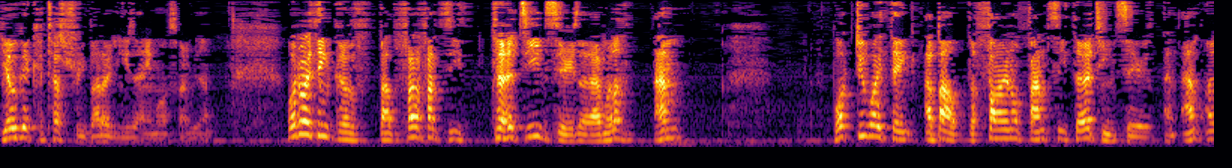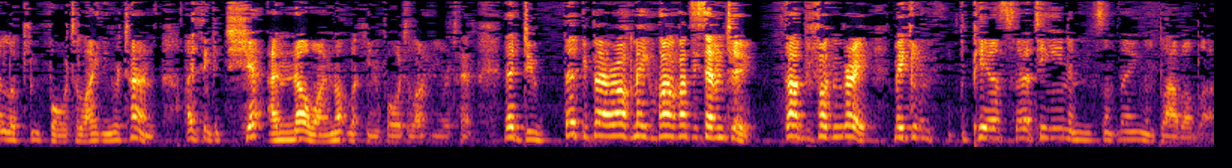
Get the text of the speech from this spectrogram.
Yoga Catastrophe, but I don't use it anymore, so yeah. What do I think of about the Final Fantasy 13 series? Um, um, what do I think about the Final Fantasy 13 series, and am I looking forward to Lightning Returns? I think it's shit, and no, I'm not looking forward to Lightning Returns. They'd do, they'd be better off making Final Fantasy 7 too. That'd be fucking great. Making the PS13 and something, and blah blah blah.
